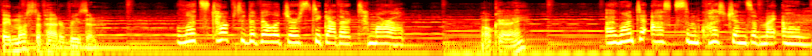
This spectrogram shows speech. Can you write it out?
They must have had a reason. Let's talk to the villagers together tomorrow. Okay. I want to ask some questions of my own.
